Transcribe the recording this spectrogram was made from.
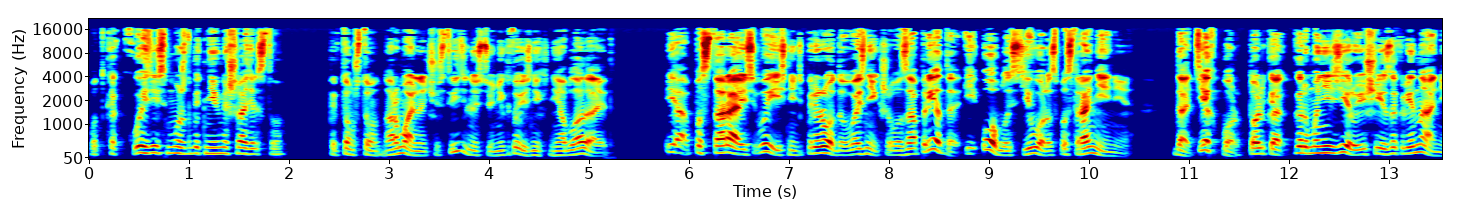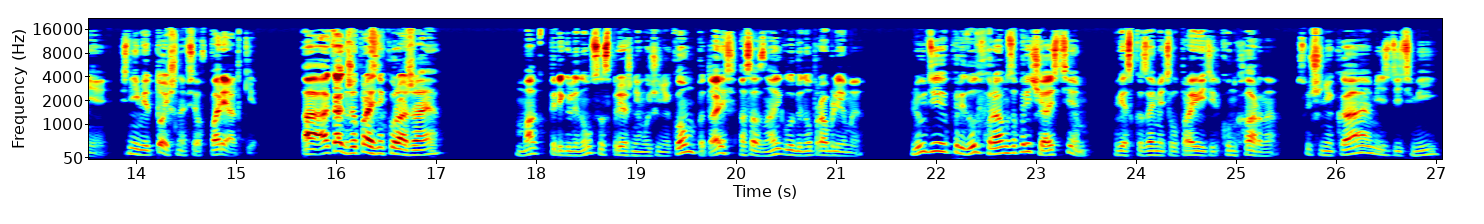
«Вот какое здесь может быть невмешательство? При том, что нормальной чувствительностью никто из них не обладает. Я постараюсь выяснить природу возникшего запрета и область его распространения. До тех пор только гармонизирующие заклинания, с ними точно все в порядке. А, а как же праздник урожая? Маг переглянулся с прежним учеником, пытаясь осознать глубину проблемы. «Люди придут в храм за причастием», – веско заметил правитель Кунхарна, – «с учениками, с детьми».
